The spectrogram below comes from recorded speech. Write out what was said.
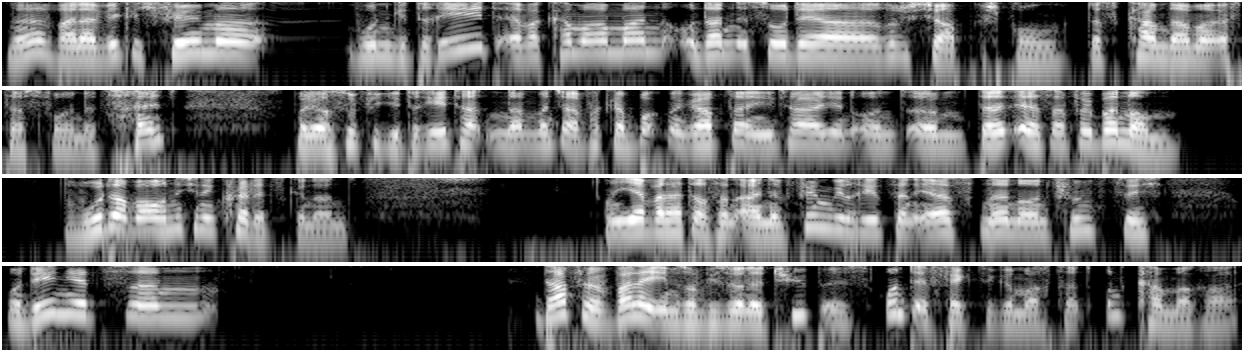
Ne? Weil er wirklich Filme wurden gedreht, er war Kameramann und dann ist so der Regisseur abgesprungen. Das kam da mal öfters vor in der Zeit, weil die auch so viel gedreht hatten, haben manche einfach keinen Bock mehr gehabt da in Italien und ähm, dann hat er das einfach übernommen. Wurde aber auch nicht in den Credits genannt. Und Irgendwann hat er auch seinen einen Film gedreht, seinen ersten, ne, 59. Und den jetzt, ähm, dafür, weil er eben so ein visueller Typ ist und Effekte gemacht hat und Kamera,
